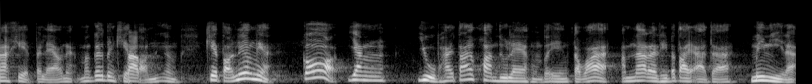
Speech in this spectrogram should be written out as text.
นาเขตไปแล้วเนี่ย มันก็จะเป็นเขตครับต่อเนื่อง เขตต่อเนื่องเนี่ย ก็ยัง อยู่ภายใต้ความดูแลของตัวเอง แต่ว่าอำนาจอธิปไตยอาจจะไม่มีละ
